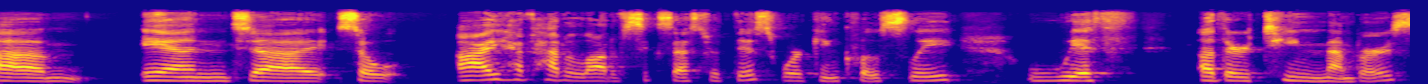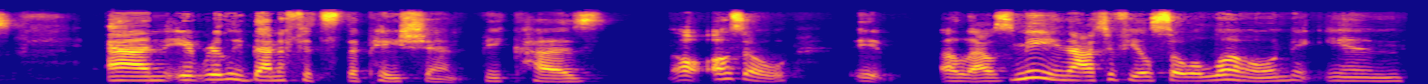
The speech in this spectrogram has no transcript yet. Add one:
Um, and uh, so I have had a lot of success with this, working closely with other team members. And it really benefits the patient because also it allows me not to feel so alone in,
